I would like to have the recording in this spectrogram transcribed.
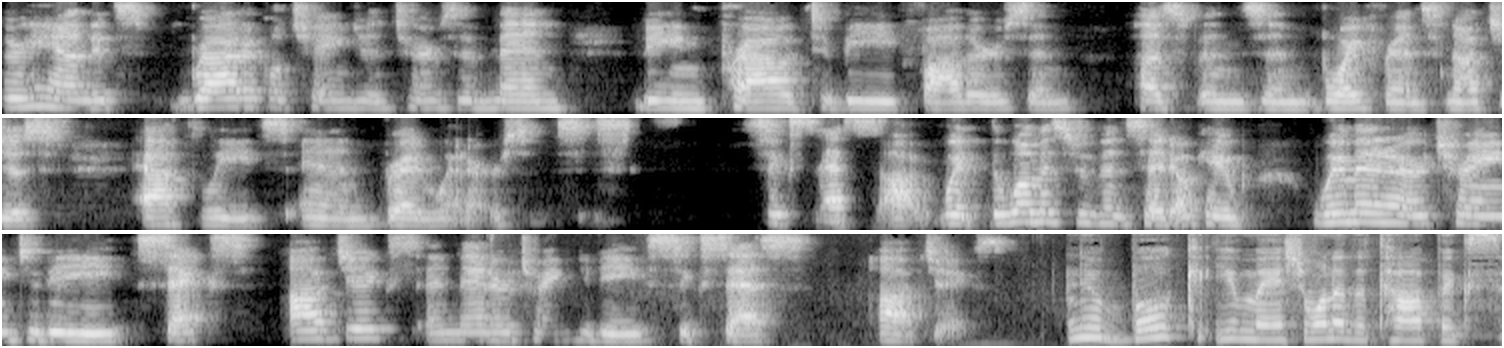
the other hand, it's radical change in terms of men being proud to be fathers and husbands and boyfriends, not just athletes and breadwinners. Success. Uh, with the women's movement said, okay, women are trained to be sex objects and men are trained to be success objects. In your book, you mentioned one of the topics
